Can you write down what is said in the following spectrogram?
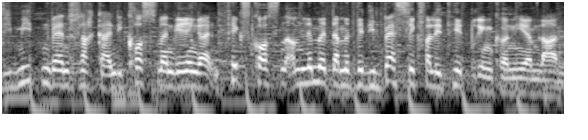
Die Mieten werden flach gehalten, die Kosten werden gering gehalten, Fixkosten am Limit, damit wir die beste Qualität bringen können hier im Laden.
